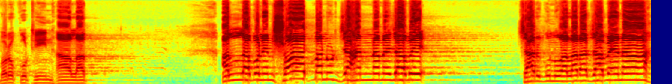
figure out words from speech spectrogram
বড় কঠিন হালাত। আল্লাহ বলেন, সব মানুষ জাহান নামে যাবে চার গুণওয়ালারা যাবে না।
